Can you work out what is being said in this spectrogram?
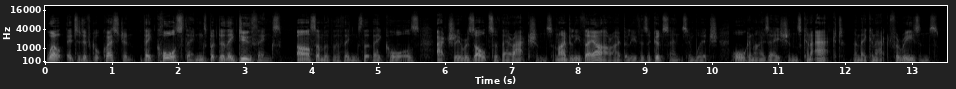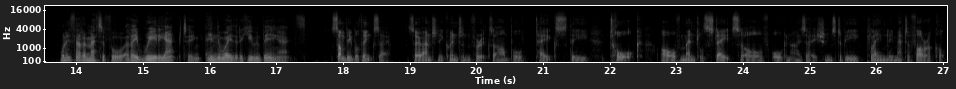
Well, it's a difficult question. They cause things, but do they do things? Are some of the things that they cause actually results of their actions? And I believe they are. I believe there's a good sense in which organisations can act, and they can act for reasons. Well, is that a metaphor? Are they really acting in the way that a human being acts? Some people think so. So, Anthony Quinton, for example, takes the talk of mental states of organisations to be plainly metaphorical.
